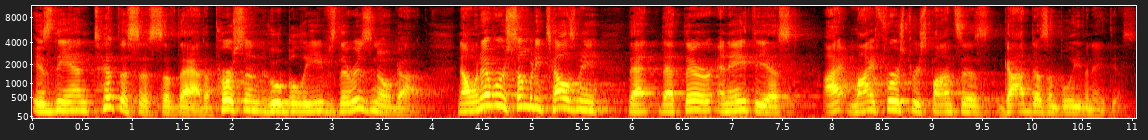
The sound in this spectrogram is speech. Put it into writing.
is the antithesis of that, a person who believes there is no God. Now, whenever somebody tells me that, that they're an atheist, I, my first response is God doesn't believe in atheists.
